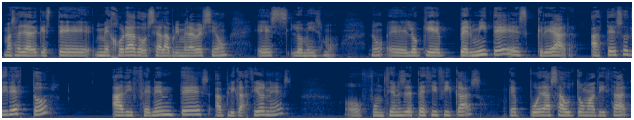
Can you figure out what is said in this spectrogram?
más allá de que esté mejorado, o sea, la primera versión, es lo mismo. Eh, lo que permite es crear acceso directos a diferentes aplicaciones o funciones específicas que puedas automatizar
